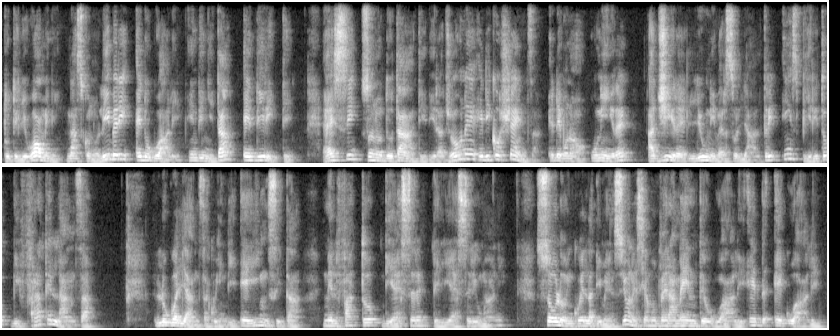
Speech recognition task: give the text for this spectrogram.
tutti gli uomini nascono liberi ed uguali in dignità e diritti Essi sono dotati di ragione e di coscienza e devono unire, agire gli uni verso gli altri in spirito di fratellanza. L'uguaglianza quindi è insita nel fatto di essere degli esseri umani. Solo in quella dimensione siamo veramente uguali ed eguali.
